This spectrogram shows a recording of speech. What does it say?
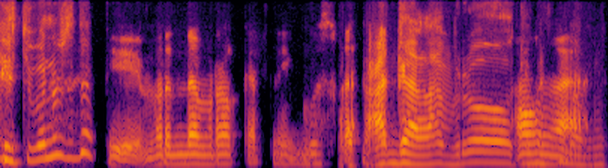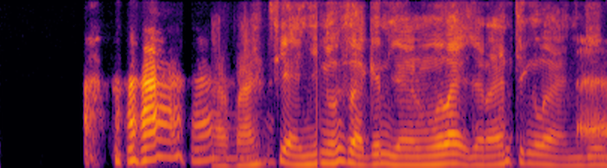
cuman maksudnya Iya, meredam roket nih gue suka. kagak lah bro Oh kita enggak. emang- apaan sih anjing? Lu sakin jangan mulai jangan anjing lu anjing.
